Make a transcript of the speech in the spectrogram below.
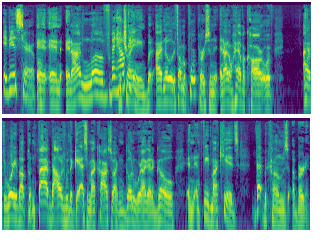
It is terrible. And and, and I love But the train, but I know if I'm a poor person and I don't have a car, or if I have to worry about putting five dollars worth of gas in my car so I can go to where I got to go and, and feed my kids, that becomes a burden.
